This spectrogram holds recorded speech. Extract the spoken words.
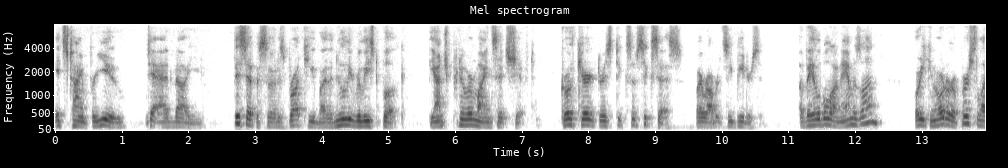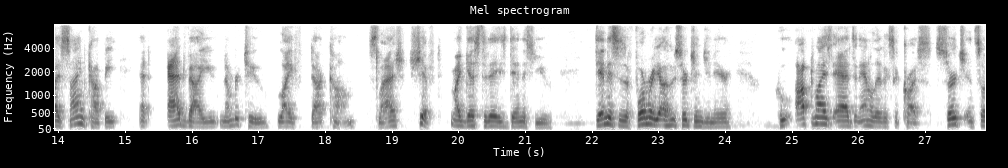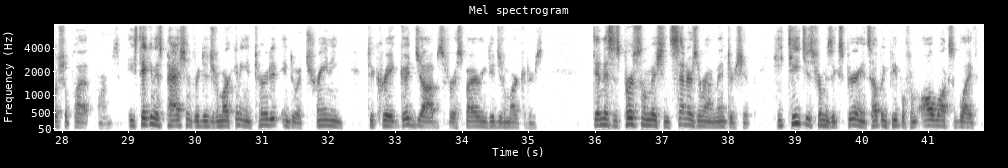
it's time for you to add value. This episode is brought to you by the newly released book, The Entrepreneur Mindset Shift Growth Characteristics of Success by Robert C. Peterson. Available on Amazon, or you can order a personalized signed copy at addvalue number two life.com slash shift. My guest today is Dennis Yu. Dennis is a former Yahoo search engineer who optimized ads and analytics across search and social platforms. He's taken his passion for digital marketing and turned it into a training to create good jobs for aspiring digital marketers. Dennis's personal mission centers around mentorship. He teaches from his experience helping people from all walks of life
